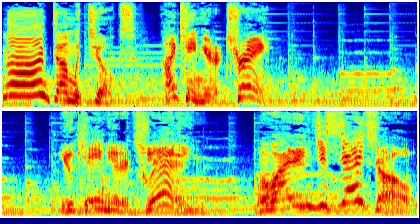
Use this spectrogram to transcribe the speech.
Nah, I'm done with jokes. I came here to train. You came here to train? Well, why didn't you say so?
